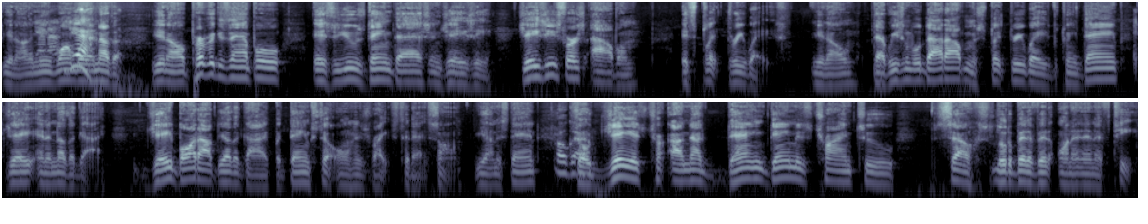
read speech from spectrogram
You know what I mean? Yeah. One Yeah. way or another. You know, perfect example is to use Dame Dash and Jay Z. Jay Z's first album is split three ways. You know, that Reasonable Doubt album is split three ways between Dame, Jay, and another guy. Jay bought out the other guy, but Dame still owns his rights to that song. You understand? Okay. So Jay is try- uh, now Dame Dame is trying to sell a little bit of it on an NFT.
